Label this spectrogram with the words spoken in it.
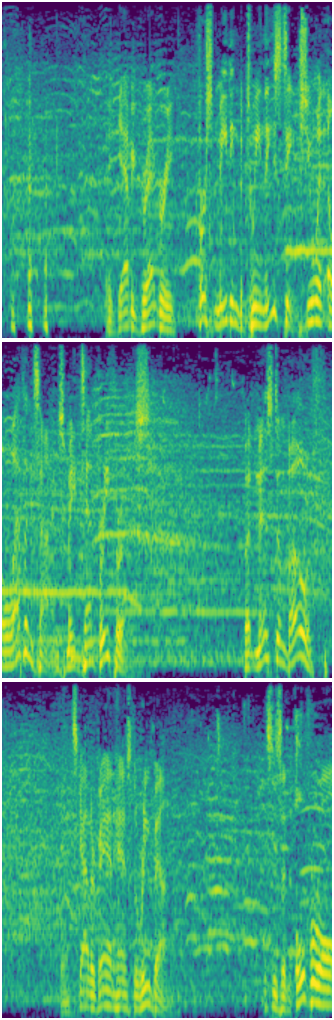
and Gabby Gregory, first meeting between these teams, she went 11 times, made 10 free throws, but missed them both. And Skylar Vann has the rebound. This is an overall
